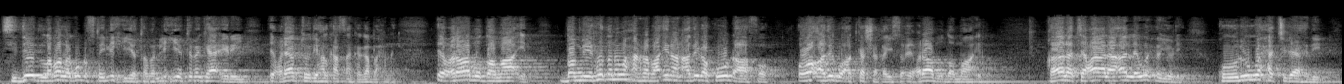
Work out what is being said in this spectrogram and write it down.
Sideed laba lagu dhuftay lix iyo toban. Lix iyo tobankaa erey icraabtoodii halkaasaan kaga baxnay. Icraabu damaa'ir. Damiiradana waxaan rabaa inaan adiga kuu dhaafo oo adigu aad ka shaqayso. Icraabu damaa'ir. Qaala tacaala alle wuxuu yidhi quuluu waxaad tidhaahdeen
